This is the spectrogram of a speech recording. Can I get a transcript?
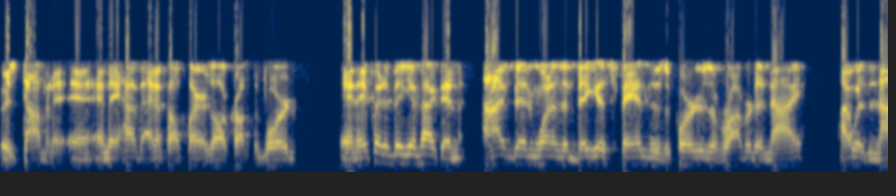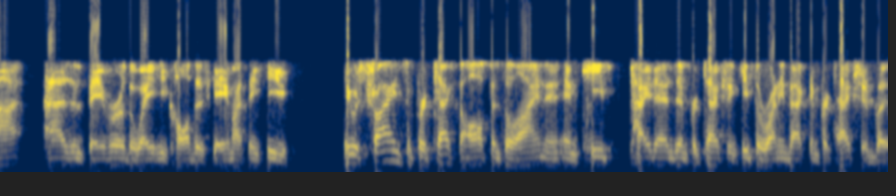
was dominant, and, and they have NFL players all across the board, and they played a big impact. And I've been one of the biggest fans and supporters of Robert Anae. I I was not as in favor of the way he called this game. I think he he was trying to protect the offensive line and, and keep tight ends in protection, keep the running back in protection, but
